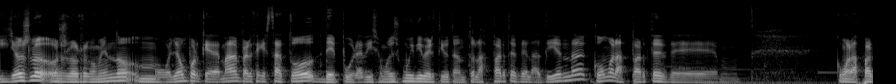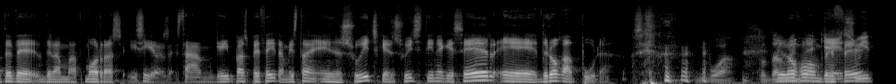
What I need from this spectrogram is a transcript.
Y yo os lo, recomiendo un mogollón porque además me parece que está todo depuradísimo. Es muy divertido, tanto las partes de la tienda como las partes de. Como las partes de, las mazmorras. Y sí, está en Game Pass PC y también está en Switch, que en Switch tiene que ser eh, droga pura. Buah, totalmente. Yo lo juego en PC.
